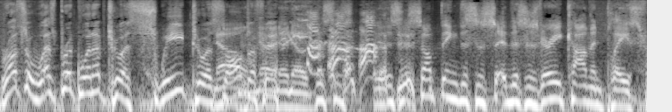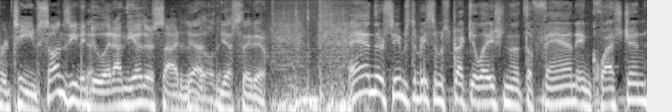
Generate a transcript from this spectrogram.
Russell Westbrook went up to a suite to assault no, a no, fan. no, no. This is this is something. This is this is very commonplace for teams. Suns even do it on the other side of the Yeah, building. yes, they do. And there seems to be some speculation that the fan in question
